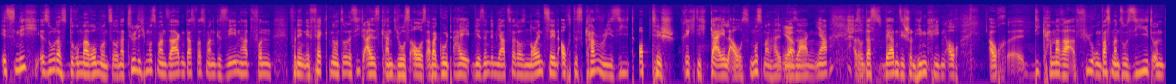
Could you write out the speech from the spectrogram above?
ist nicht so das Drumherum und so. Natürlich muss man sagen, das, was man gesehen hat von, von den Effekten und so, das sieht alles grandios aus. Aber gut, hey, wir sind im Jahr 2019, auch Discovery sieht optisch richtig geil aus, muss man halt ja. mal sagen, ja. Also das werden sie schon hinkriegen, auch auch äh, die Kameraführung, was man so sieht und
